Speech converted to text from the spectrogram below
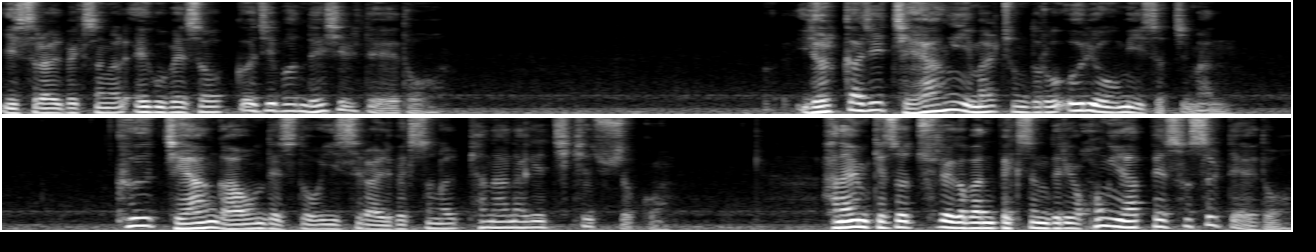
이스라엘 백성을 애굽에서 끄집어 내실 때에도 열 가지 재앙이 임할 정도로 어려움이 있었지만 그 재앙 가운데서도 이스라엘 백성을 편안하게 지켜주셨고 하나님께서 출애굽한 백성들이 홍해 앞에 섰을 때에도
